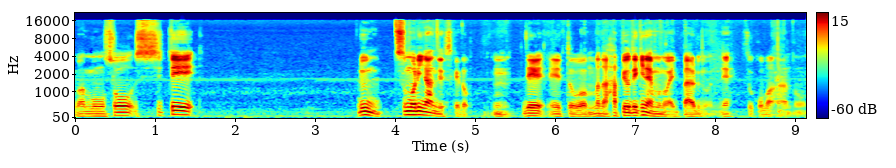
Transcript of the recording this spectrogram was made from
まあもうそうしてるつもりなんですけどうん、で、えーと、まだ発表できないものがいっぱいあるのでねそこはあの、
